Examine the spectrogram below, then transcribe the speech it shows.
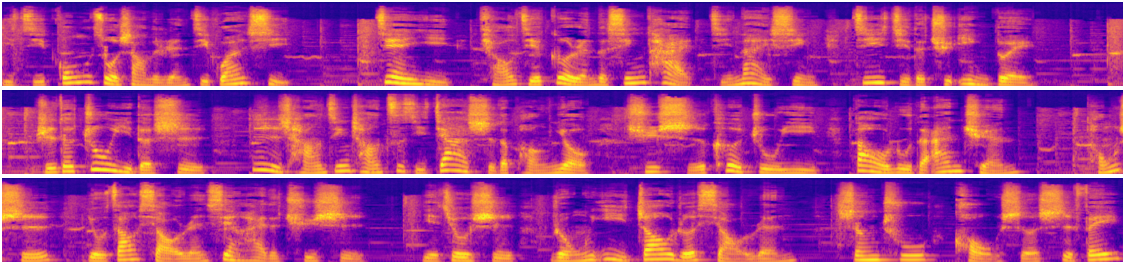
以及工作上的人际关系，建议调节个人的心态及耐性，积极的去应对。值得注意的是，日常经常自己驾驶的朋友需时刻注意道路的安全。同时有遭小人陷害的趋势，也就是容易招惹小人，生出口舌是非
